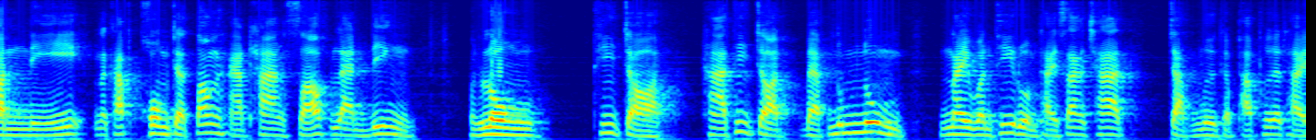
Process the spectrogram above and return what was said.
วันนี้นะครับคงจะต้องหาทางซอฟต์แลนดิ้ง ลงที่จอดหาที่จอดแบบนุ่มๆ ในวันที่รวมไทยสร้างชาติ จับมือกับพรรคเพื่อไทย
